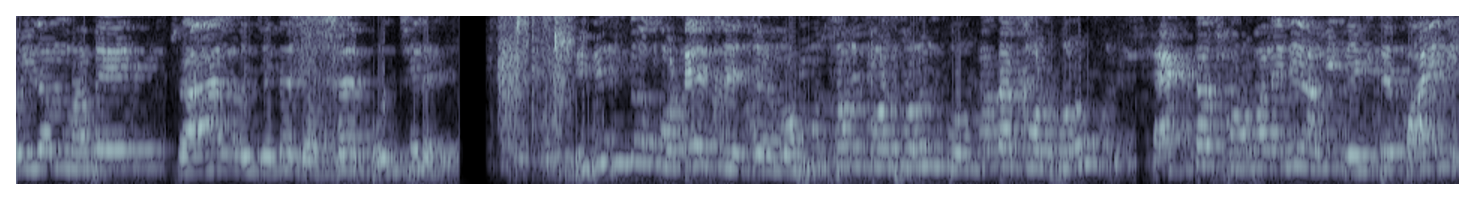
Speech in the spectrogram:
ওইরকম ভাবে ট্রায়াল ওই যেটা জজ সাহেব বলছিলেন বিভিন্ন কোর্টে সে মফস্বল কোর্ট বলুন কলকাতা কোর্ট বলুন একটা সর্বানিধি আমি দেখতে পাইনি।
